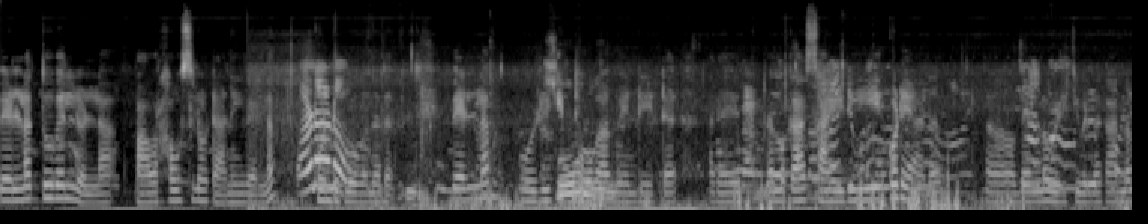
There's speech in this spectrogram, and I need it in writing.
വെള്ളത്തൂവലിലുള്ള പവർ ഹൗസിലോട്ടാണ് ഈ വെള്ളം കൊണ്ടുപോകുന്നത്. വെള്ളം ഒഴുകി പോകാൻ വേണ്ടിയിട്ട് അതായത് നമുക്ക് ആ സൈഡിൽ കൂടെയാണ് വെള്ളം ഒഴുക്കി വിടുന്നത്. കാരണം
